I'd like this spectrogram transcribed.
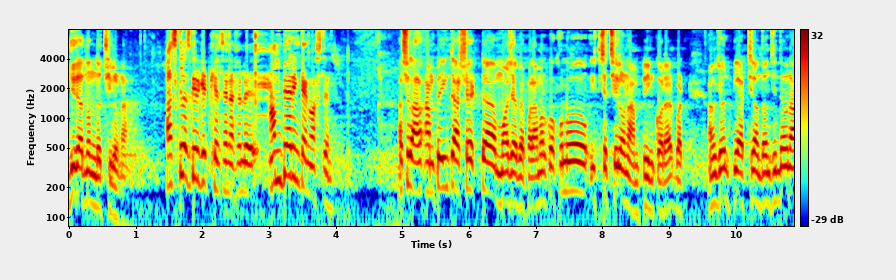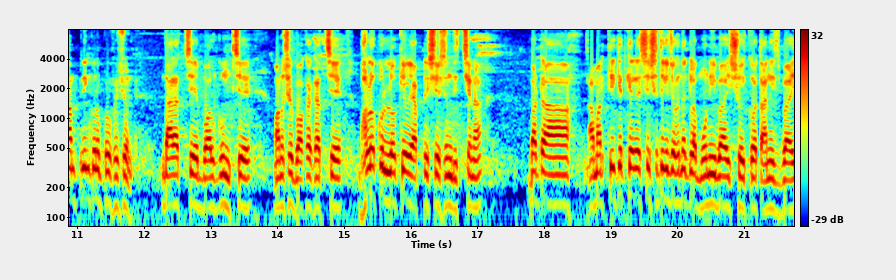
দ্বিধাদ্বন্দ্ব ছিল না। ফার্স্ট ক্লাস ক্রিকেট খেলছেন আসলে আম্পায়ারিং কেন আসলেন? আসলে আম্পায়ারিংটা আসা একটা মজার ব্যাপার। আমার কখনো ইচ্ছা ছিল না আম্পায়ারিং করার বাট আমি যখন প্লেয়ার ছিলাম তখন চিন্তা করলাম আম্পায়ারিং কোনো প্রফেশন দাঁড়াচ্ছে বল গুনছে মানুষের বকা খাচ্ছে ভালো করলেও কেউ অ্যাপ্রিসিয়েশন দিচ্ছে না। বাট আমার ক্রিকেট ক্যারিয়ার শেষে থেকে যখন দেখলাম মণি ভাই, সৈকত, আনিস ভাই,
